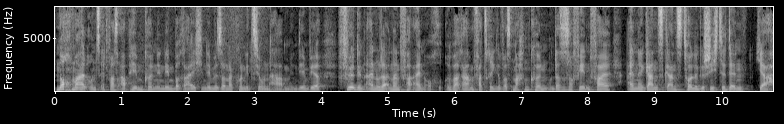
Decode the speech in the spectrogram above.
nochmal uns etwas abheben können in dem Bereich, in dem wir Sonderkonditionen haben, in dem wir für den einen oder anderen Verein auch über Rahmenverträge was machen können. Und das ist auf jeden Fall eine ganz, ganz tolle Geschichte, denn ja,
